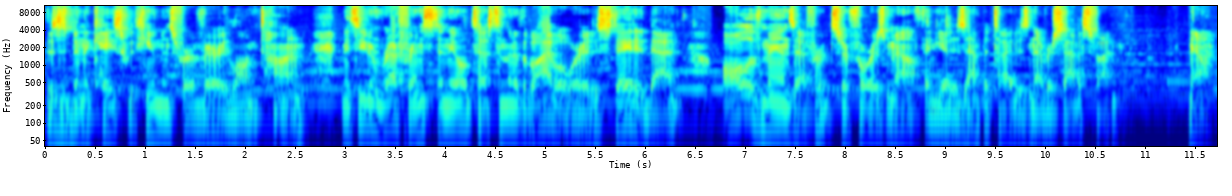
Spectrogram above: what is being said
This has been the case with humans for a very long time, and it's even referenced in the Old Testament of the Bible, where it is stated that all of man's efforts are for his mouth, and yet his appetite is never satisfied. Now,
